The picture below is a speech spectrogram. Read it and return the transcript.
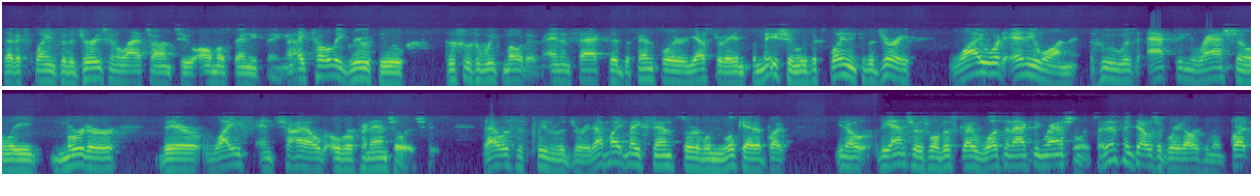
that explains that a jury's going to latch on to almost anything. I totally agree with you. This was a weak motive. And in fact, the defense lawyer yesterday in summation was explaining to the jury, why would anyone who was acting rationally murder their wife and child over financial issues? That was his plea to the jury. That might make sense sort of when you look at it, but you know, the answer is, well, this guy wasn't acting rationally. So I didn't think that was a great argument. But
